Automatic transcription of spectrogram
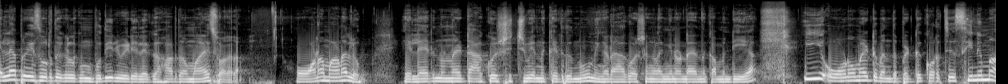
എല്ലാ പ്രിയ സുഹൃത്തുക്കൾക്കും പുതിയൊരു വീഡിയോയിലേക്ക് ഹാർദവമായ സ്വാഗതം. ഓണമാണല്ലോ. എല്ലാവരും നന്നായിട്ട് ആഘോഷിച്ചു എന്ന് കരുതുന്നു. നിങ്ങളുടെ ആഘോഷങ്ങൾ എങ്ങനെ ഉണ്ടായെന്ന് കമന്റ് ചെയ്യുക. ഈ ഓണവുമായിട്ട് ബന്ധപ്പെട്ട് കുറച്ച് സിനിമ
